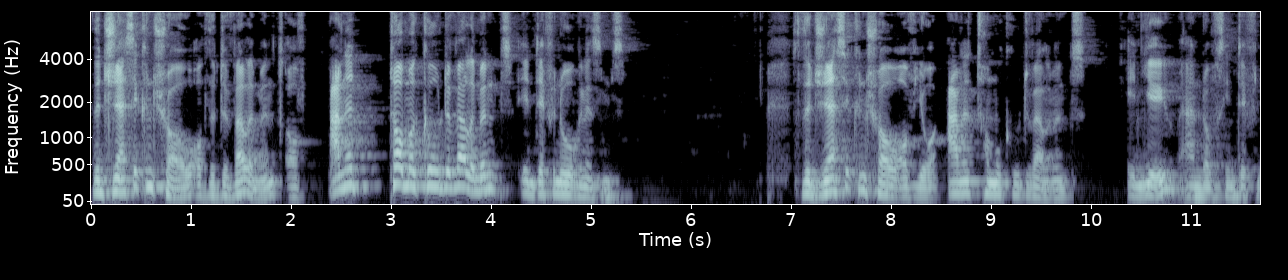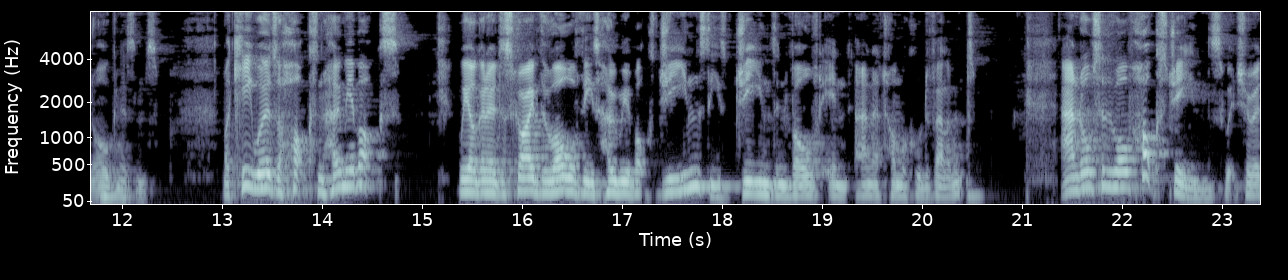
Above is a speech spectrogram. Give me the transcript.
the genetic control of the development of anatomical development in different organisms. So, the genetic control of your anatomical development in you and obviously in different organisms. My keywords are HOX and homeobox. We are going to describe the role of these homeobox genes, these genes involved in anatomical development, and also the role of HOX genes, which are a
